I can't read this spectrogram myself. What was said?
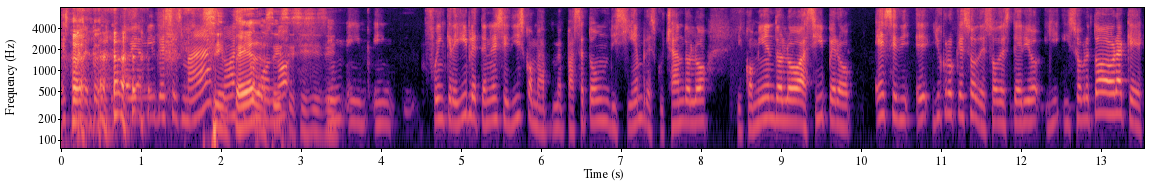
esto me todavía mil veces más, Sin ¿no? Así pedo, como, sí, no- sí, sí, sí, sí. y, y- y fue increíble tener ese disco. Me, me pasé todo un diciembre escuchándolo y comiéndolo así, pero ese, eh, yo creo que eso de Soda Stereo y, y sobre todo ahora que,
